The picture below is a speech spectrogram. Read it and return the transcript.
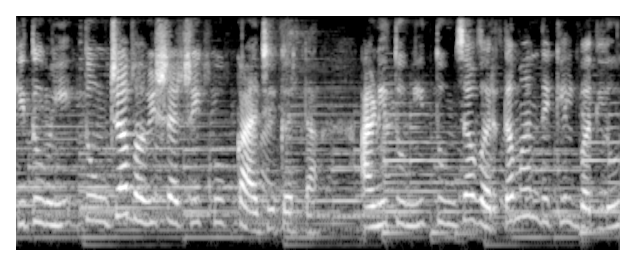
की तुम्ही तुमच्या भविष्याची खूप काळजी करता आणि तुम्ही तुमचं वर्तमान देखील बदलून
